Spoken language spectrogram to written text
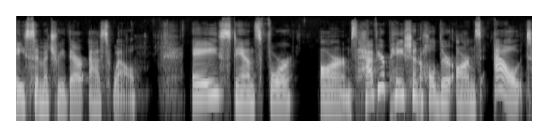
asymmetry there as well. A stands for arms. Have your patient hold their arms out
